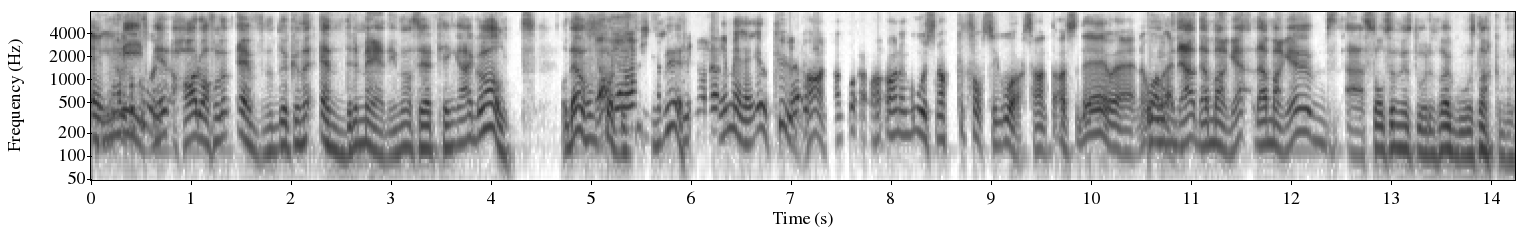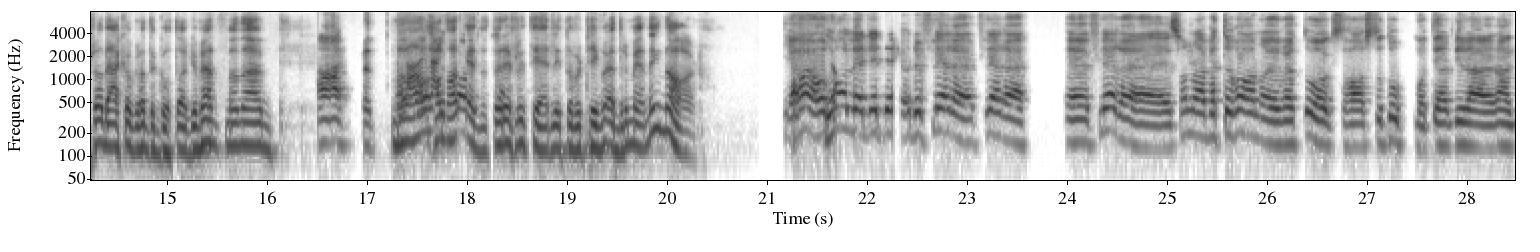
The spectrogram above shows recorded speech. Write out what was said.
Jeg, Mimir har i hvert fall en evne til å kunne endre mening når han ser ting er galt. Og det er jo Ja, ja. Mimir. Mimir er jo kul, han. Han er god å snakke for seg òg. Altså, det er jo en ålreit Det det er mange, det er mange assholes i historien som er gode å snakke for seg. Det er ikke akkurat et godt argument, men, men, men han, han har evne til å reflektere litt over ting og endre mening. Det har han. Ja, og det, det, det er flere, flere, eh, flere sånne veteraner i Rødt òg som har stått opp mot de, de der, den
